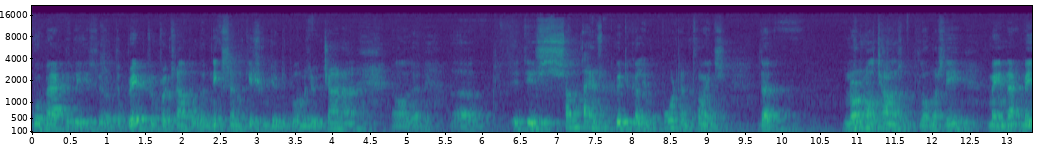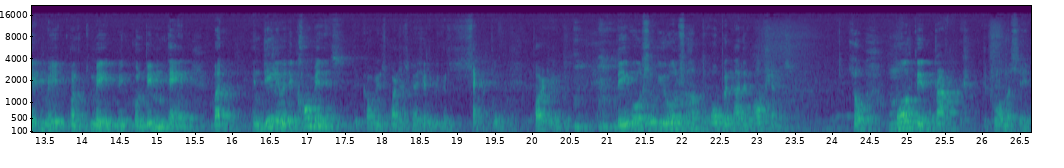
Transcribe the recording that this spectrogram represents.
go back to the issue of the breakthrough, for example, the Nixon-Kissinger diplomacy with China, or the, uh, it is sometimes critical important points that normal channels of diplomacy may, not, may, may, may, may be maintained, but in dealing with the communists, the Communist Party especially because it's a secretive party, they also, you also have to open other options. So multi-track diplomacy,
